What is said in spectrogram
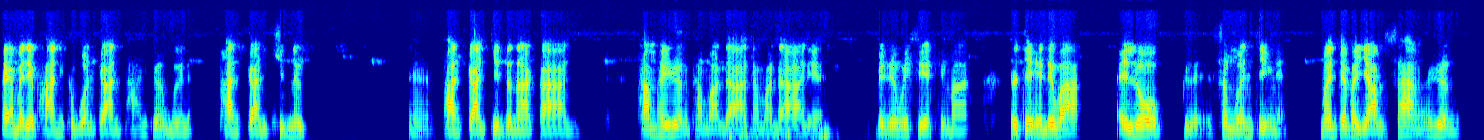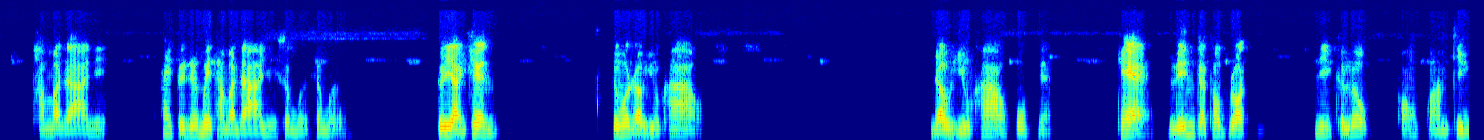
แต่ไม่ได้ผ่านกระบวนการผ่านเครื่องมือเนี่ยผ่านการคิดนึกผ่านการจินตนาการทำให้เรื่องธรรมดาธรรมดาเนี่ย เป็นเรื่องวิเศษขึ้นมา เราจะเห็นได้ว่า ไอ้โลกเสมือนจริงเนี่ย มันจะพยายามสร้างเรื่อง ธรรมดานี้ให้เป็นเรื่องไม่ธรรมดาอยู่เสมอเสมอตัวอย่างเช่น สมมติเราหิวข้าว เราหิวข้าวปุ๊บเนี่ย แค่ลิ้นกระทบรสนี่คือโลกของความจริง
